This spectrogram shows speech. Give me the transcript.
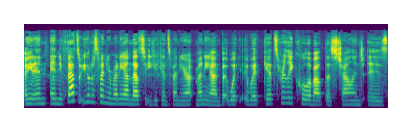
I mean, and, and if that's what you want to spend your money on, that's what you can spend your money on. But what, what gets really cool about this challenge is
